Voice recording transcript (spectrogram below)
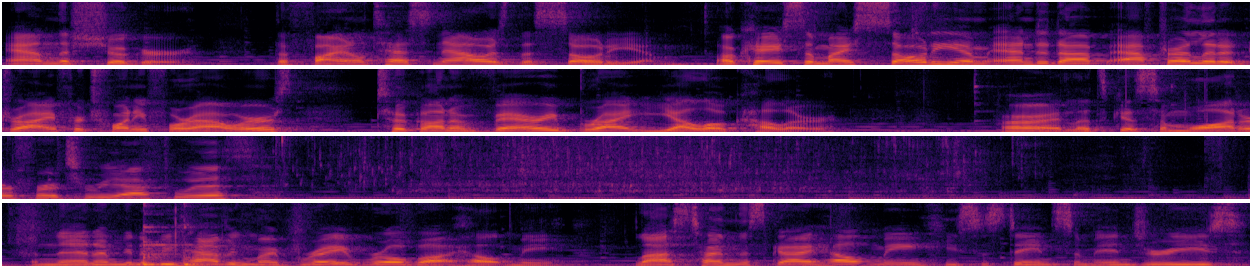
and the sugar. The final test now is the sodium. Okay, so my sodium ended up, after I let it dry for 24 hours, took on a very bright yellow color. All right, let's get some water for it to react with. And then I'm gonna be having my brave robot help me. Last time this guy helped me, he sustained some injuries.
